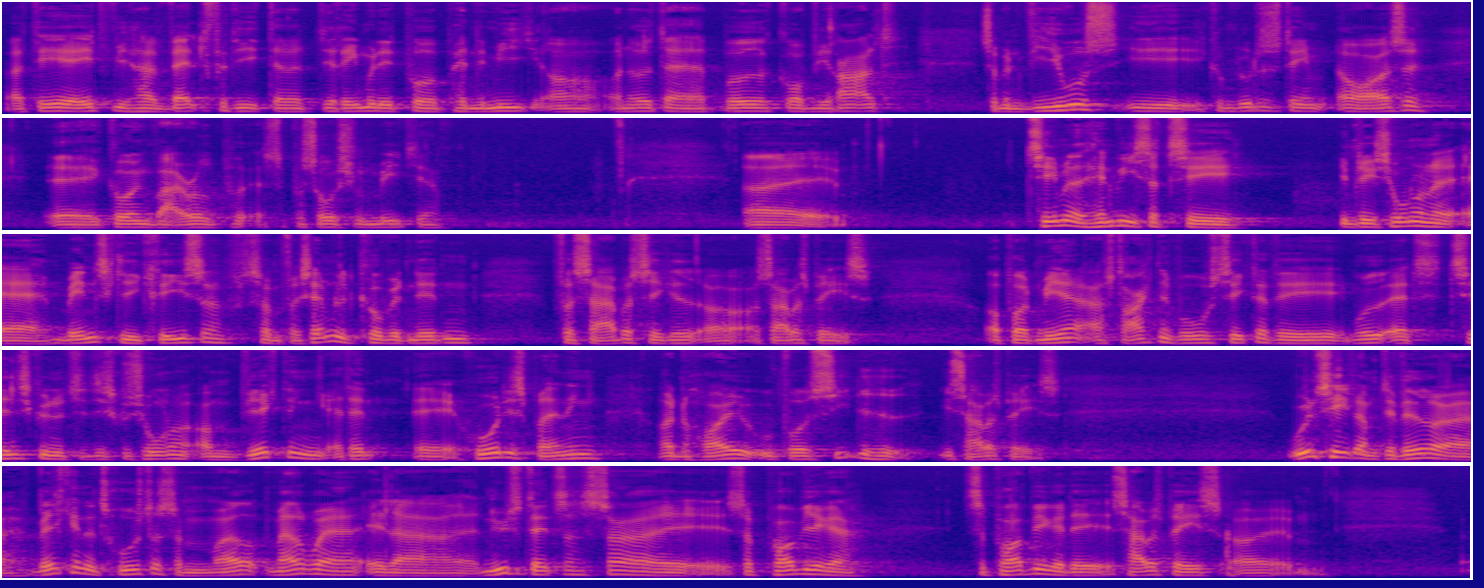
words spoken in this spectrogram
og det er et, vi har valgt, fordi det, det rimer lidt på pandemi og, og noget, der både går viralt som en virus i et computersystem, og også øh, going viral på, altså på social media. Øh, temaet henviser til implikationerne af menneskelige kriser, som f.eks. covid-19 for cybersikkerhed og, og cyberspace. Og på et mere abstrakt niveau sigter det mod at tilskynde til diskussioner om virkningen af den øh, hurtige spredning og den høje uforudsigelighed i cyberspace. Uanset om det vedrører velkendte trusler som malware eller nye tendenser, så, øh, så, påvirker, så påvirker det cyberspace, og øh,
